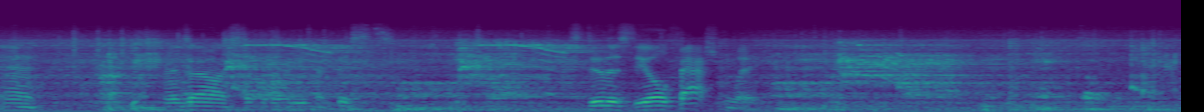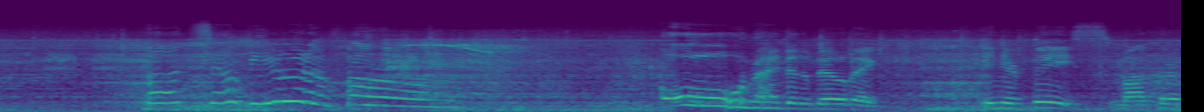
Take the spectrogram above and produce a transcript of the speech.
Eh. Turns out I'm stuck with only use my fists. Let's do this the old-fashioned way. Oh, it's so beautiful! Oh, right into the building. In your face, Mothra.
